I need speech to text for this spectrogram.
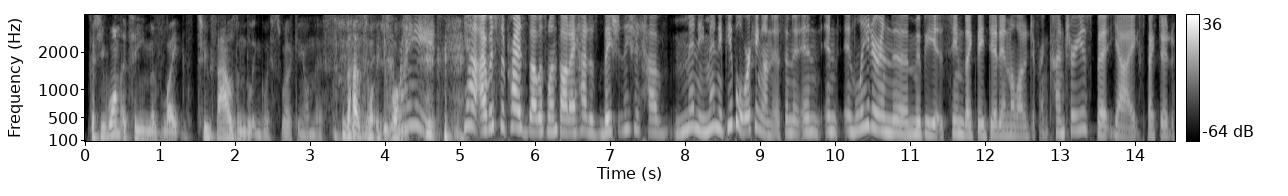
because you want a team of like two thousand linguists working on this. That's what you want. Right. Yeah, I was surprised. That was one thought I had is they should they should have many many people working on this. And and, and and later in the movie, it seemed like they did in a lot of different countries. But yeah, I expected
